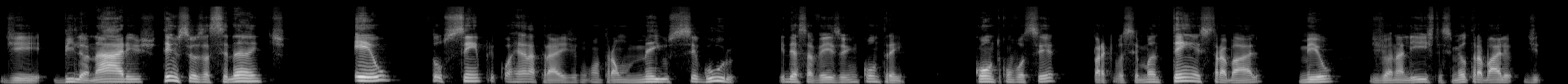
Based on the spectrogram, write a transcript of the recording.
de bilionários, tem os seus assinantes. Eu estou sempre correndo atrás de encontrar um meio seguro e dessa vez eu encontrei. Conto com você para que você mantenha esse trabalho meu de jornalista, esse meu trabalho de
